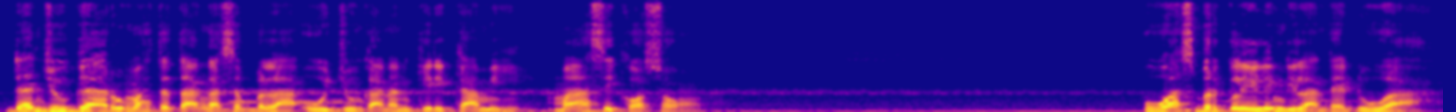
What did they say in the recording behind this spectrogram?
Dan juga rumah tetangga sebelah ujung kanan kiri kami masih kosong. Puas berkeliling di lantai dua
